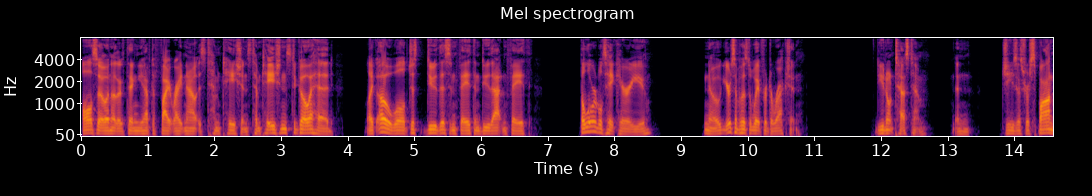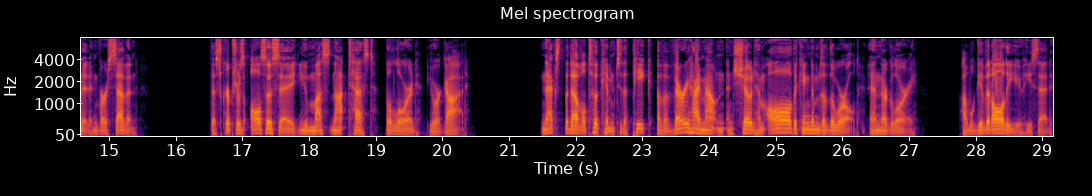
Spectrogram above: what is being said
also another thing you have to fight right now is temptations. Temptations to go ahead, like, oh, well, just do this in faith and do that in faith. The Lord will take care of you. No, you're supposed to wait for direction. You don't test Him. And Jesus responded in verse 7 the scriptures also say you must not test the Lord your God. Next, the devil took him to the peak of a very high mountain and showed him all the kingdoms of the world and their glory. I will give it all to you, he said,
